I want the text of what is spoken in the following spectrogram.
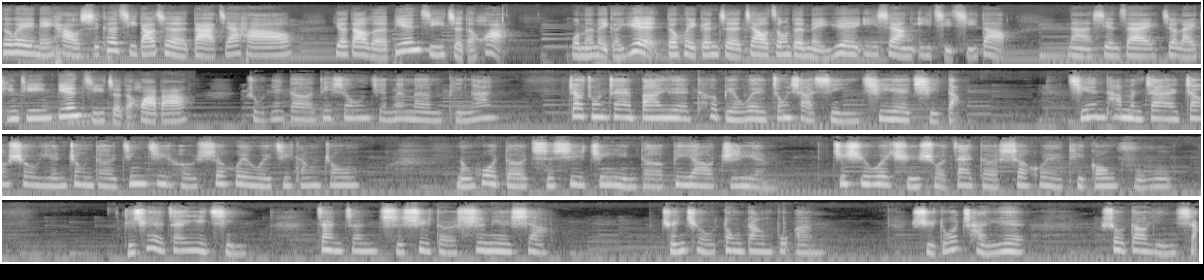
各位美好时刻祈祷者，大家好！又到了编辑者的话，我们每个月都会跟着教宗的每月意向一起祈祷。那现在就来听听编辑者的话吧。主内的弟兄姐妹们平安。教宗在八月特别为中小型企业祈祷，祈愿他们在遭受严重的经济和社会危机当中。能获得持续经营的必要资源，继续为其所在的社会提供服务。的确，在疫情、战争持续的肆虐下，全球动荡不安，许多产业受到影响，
